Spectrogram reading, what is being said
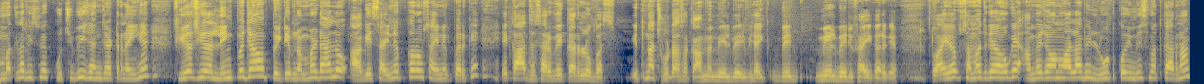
मतलब इसमें कुछ भी झंझट नहीं है। सीधा सीधा लिंक पर जाओ पेटीएम नंबर डालो, आगे साइनअप करो साइनअप करके एक आध सर्वे कर लो बस। इतना छोटा सा काम है मेल वेरीफाई मेल वेरीफाई करके। तो आई होप समझ गए होगे अमेजॉन वाला भी लूट कोई मिस मत करना।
